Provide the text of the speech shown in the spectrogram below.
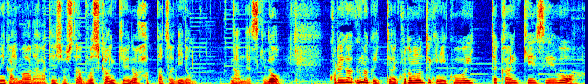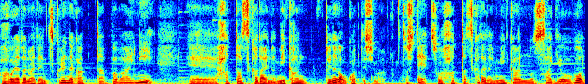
児科医マーラーが提唱した母子関係の発達理論なんですけどこれがうまくいってない子どもの時にこういった関係性を母親との間に作れなかった場合に、えー、発達課題の未完というのが起こってしまうそしてその発達課題の未完の作業を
